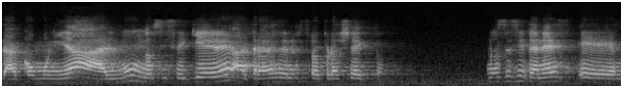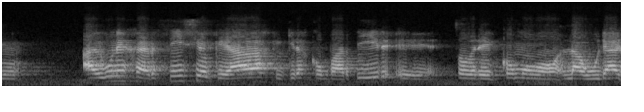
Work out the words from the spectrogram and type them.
la comunidad, al mundo, si se quiere, a través de nuestro proyecto. No sé si tenés... Eh, algún ejercicio que hagas, que quieras compartir eh, sobre cómo laburar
